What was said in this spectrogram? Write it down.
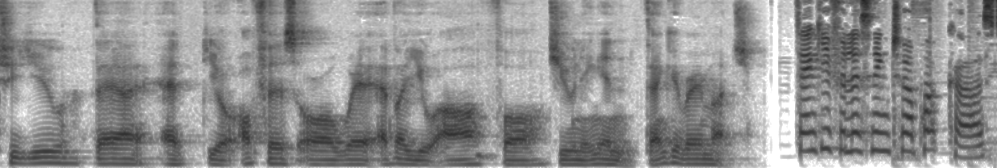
to you there at your office or wherever you are for tuning in. Thank you very much. Thank you for listening to our podcast.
